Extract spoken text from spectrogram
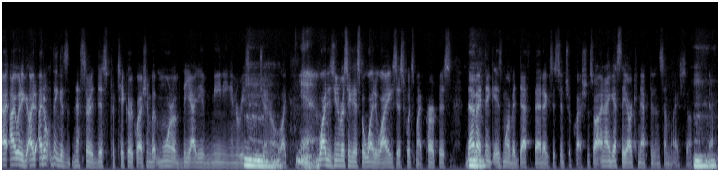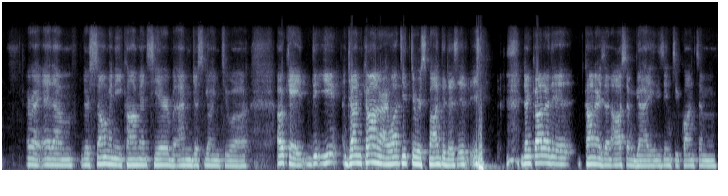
I, I would agree. I, I don't think it's necessarily this particular question, but more of the idea of meaning and reason mm. in general. Like, yeah, why does the universe exist? But why do I exist? What's my purpose? That mm. I think is more of a deathbed existential question. So, and I guess they are connected in some way. So, mm-hmm. yeah. All right, and um, there's so many comments here, but I'm just going to uh, okay, you, John Connor, I want you to respond to this. If, if John Connor, the Connor is an awesome guy. He's into quantum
